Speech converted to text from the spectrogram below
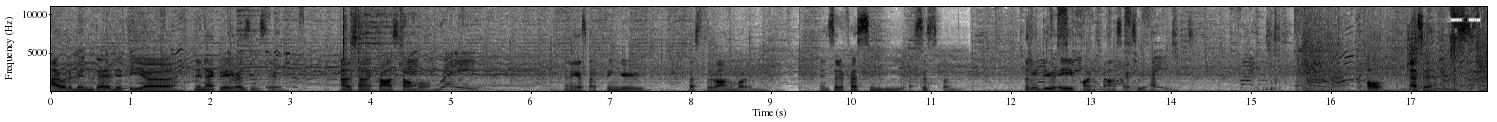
I would have been dead if he uh, didn't activate resonance there. I was trying to cross combo, Get ready. And I guess my finger pressed the wrong button. And instead of pressing the assist button, let me do a punch bounce. I see what happens. Oh, that's what happens.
